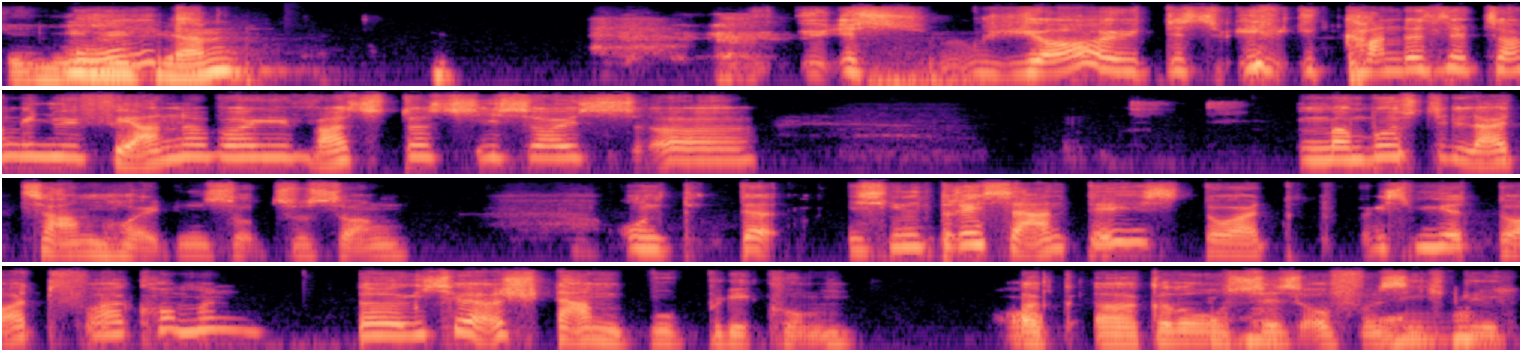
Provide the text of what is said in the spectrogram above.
Inwiefern? Es, ja, das, ich, ich, kann das nicht sagen, inwiefern, aber ich weiß, das ist als, äh, man muss die Leute zusammenhalten, sozusagen. Und das Interessante ist dort, ist mir dort vorkommen, da ist ja ein Stammpublikum, ein, ein großes offensichtlich.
